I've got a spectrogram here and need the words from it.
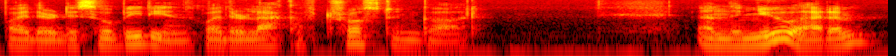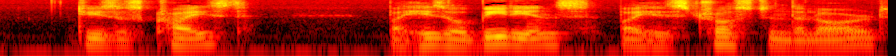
by their disobedience, by their lack of trust in God. And the new Adam, Jesus Christ, by his obedience, by his trust in the Lord,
